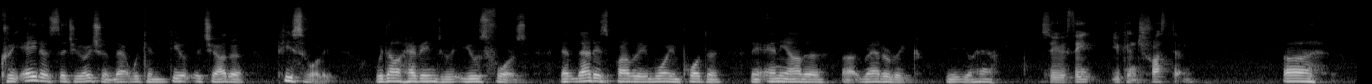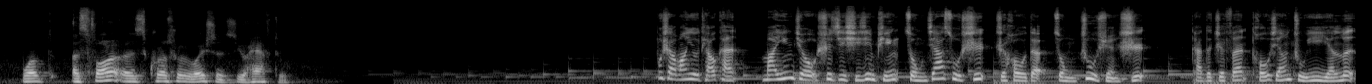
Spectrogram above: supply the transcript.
create a situation that we can deal with each other peacefully without having to use force, and that is probably more important than any other rhetoric you you, have. So you think you can trust them? Uh, well, as far as cross-strait relations, you have to. 不少网友调侃马英九是继习近平总加速师之后的总助选师，他的这番投降主义言论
